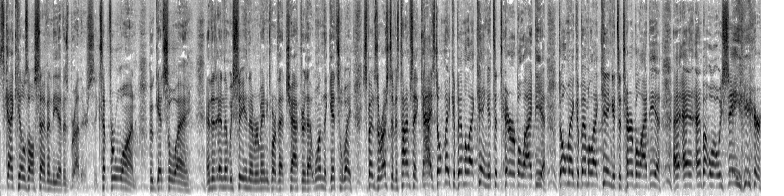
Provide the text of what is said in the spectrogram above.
This guy kills all 70 of his brothers, except for one who gets away. And, and then we see in the remaining part of that chapter that one that gets away spends the rest of his time saying, Guys, don't make Abimelech king. It's a terrible idea. Don't make Abimelech king. It's a terrible idea. And, and, and but what we see here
